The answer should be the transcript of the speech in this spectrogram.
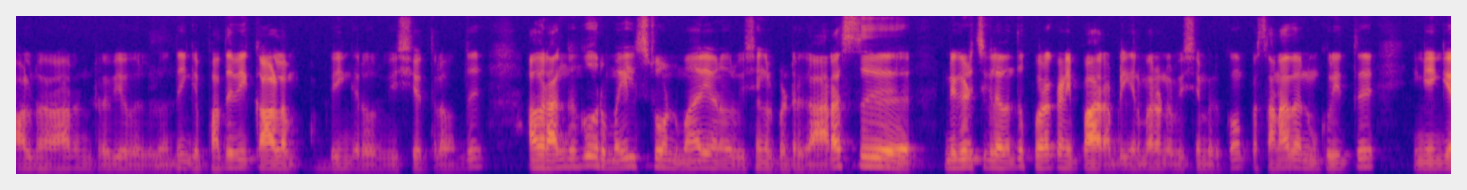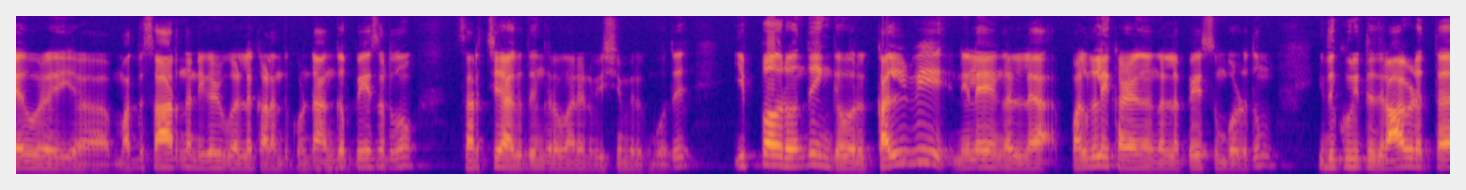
ஆளுநர் ஆர் என் ரவி அவர்கள் வந்து இங்க பதவி காலம் அப்படிங்கிற ஒரு விஷயத்துல வந்து அவர் அங்கங்க ஒரு மைல் ஸ்டோன் மாதிரியான ஒரு விஷயங்கள் பண்ணிருக்காரு. அரசு நிகழ்ச்சிகளை வந்து புறக்கணிப்பார் அப்படிங்கிற மாதிரியான ஒரு விஷயம் இருக்கும். இப்போ சனாதனம் குறித்து இங்க எங்கேயாவது ஒரு மத சார்ந்த நிகழ்வுகளில் கலந்து கொண்டு அங்க பேசுறதும் சர்ச்சையாகுதுங்கிற மாதிரியான விஷயம் இருக்கும்போது இப்போ அவர் வந்து இங்க ஒரு கல்வி நிலையங்கள்ல பல்கலைக்கழகங்கள்ல பேசும்பொழுதும் இது குறித்து திராவிடத்தை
